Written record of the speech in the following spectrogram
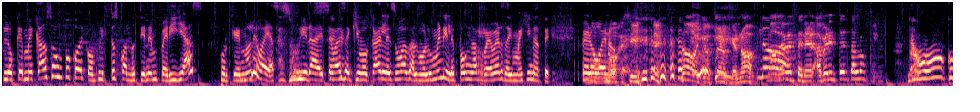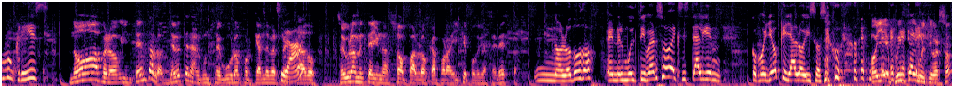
Lo que me causa un poco de conflicto es cuando tienen perillas porque no le vayas a subir a te vas a equivocar y le subas al volumen y le pongas reversa, imagínate. Pero No, bueno. No, sí. no, yo espero que no. No. no. debe tener. A ver, inténtalo. No, ¿cómo crees? No, pero inténtalo. Debe tener algún seguro porque han de haber ¿Sí, va? pensado. Seguramente hay una sopa loca por ahí que podría hacer esto. No lo dudo. En el multiverso existe alguien como yo que ya lo hizo, seguramente. Oye, ¿fuiste al multiverso?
